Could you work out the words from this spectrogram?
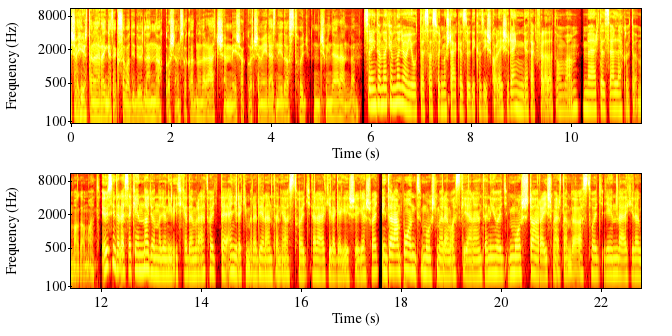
És ha hirtelen rengeteg szabadidőd lenne, akkor sem szakadna rád semmi, és akkor sem éreznéd azt, hogy nincs minden rendben. Szerintem nekem nagyon jót tesz az, hogy most elkezdődik az iskola, és rengeteg feladatom van, mert ezzel lekötöm magamat. Őszinte leszek, én nagyon-nagyon irigykedem rád, hogy te ennyire kimered jelenteni azt, hogy te lelkileg egészséges vagy. Én talán pont most merem azt kijelenteni, hogy most arra ismertem be azt, hogy én lelkileg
